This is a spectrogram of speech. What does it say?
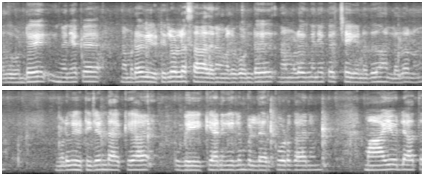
അതുകൊണ്ട് ഇങ്ങനെയൊക്കെ നമ്മുടെ വീട്ടിലുള്ള സാധനങ്ങൾ കൊണ്ട് നമ്മൾ ഇങ്ങനെയൊക്കെ ചെയ്യണത് നല്ലതാണ്. നമ്മൾ വീട്ടിലുണ്ടാക്കിയ ഉപയോഗിക്കുകയാണെങ്കിലും പിള്ളേർക്ക് കൊടുക്കാനും മായമില്ലാത്ത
